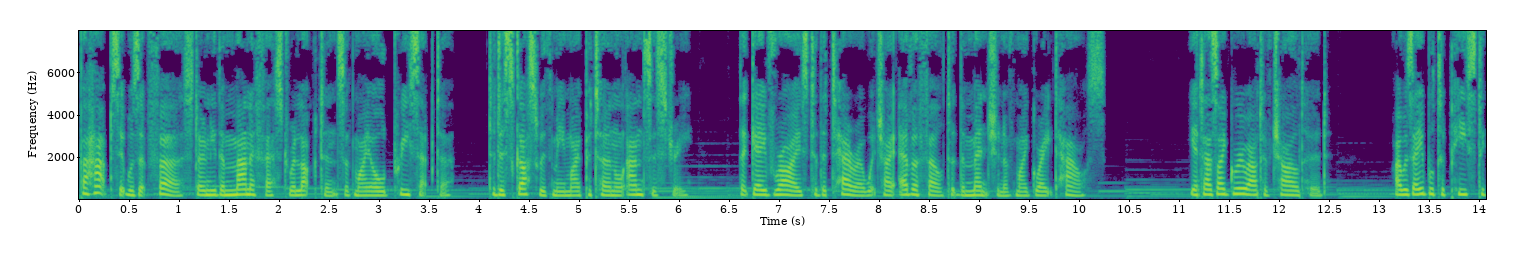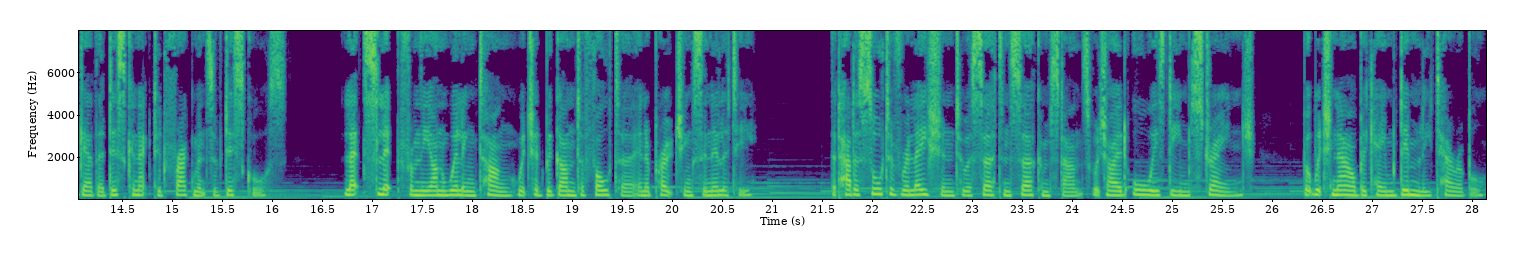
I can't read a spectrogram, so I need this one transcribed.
Perhaps it was at first only the manifest reluctance of my old preceptor to discuss with me my paternal ancestry that gave rise to the terror which I ever felt at the mention of my great house. Yet as I grew out of childhood, I was able to piece together disconnected fragments of discourse, let slip from the unwilling tongue which had begun to falter in approaching senility, that had a sort of relation to a certain circumstance which I had always deemed strange, but which now became dimly terrible.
